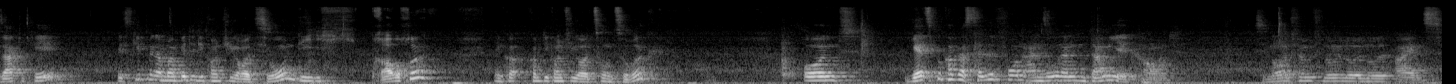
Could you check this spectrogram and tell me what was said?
sagt, okay, jetzt gib mir doch mal bitte die Konfiguration, die ich brauche. Dann kommt die Konfiguration zurück. Und jetzt bekommt das Telefon einen sogenannten Dummy-Account. 95001.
